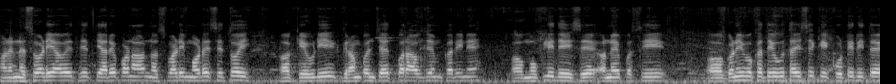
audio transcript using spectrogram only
અને નસવાડી આવે છે ત્યારે પણ નસવાડી મળે છે તોય કેવડી ગ્રામ પંચાયત પર આવજેમ કરીને મોકલી દે છે. અને પછી ઘણી વખત એવું થાય છે કે ખોટી રીતે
